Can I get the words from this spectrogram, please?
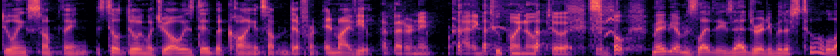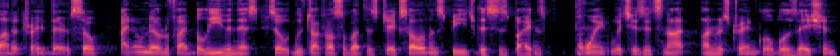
doing something, it's still doing what you always did, but calling it something different, in my view. a better name. We're adding 2.0 to it. So maybe I'm slightly exaggerating, but there's still a lot of trade there. So I don't know if I believe in this. So we've talked also about this Jake Sullivan speech. This is Biden's point, which is it's not unrestrained globalization.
